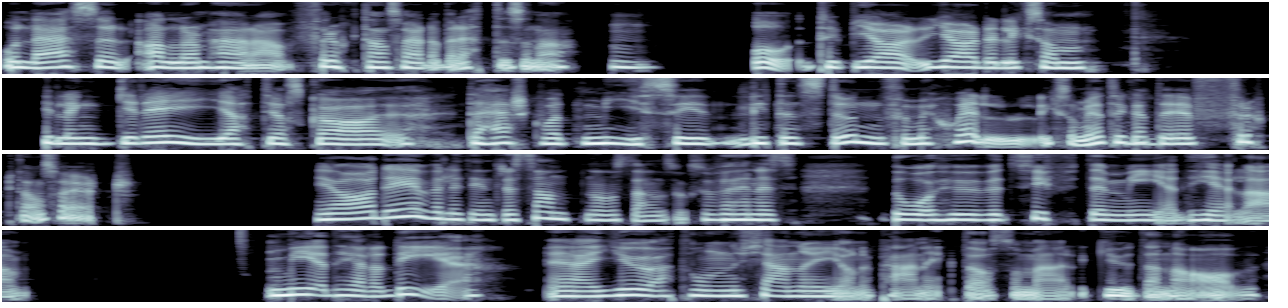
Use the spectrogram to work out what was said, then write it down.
och läser alla de här fruktansvärda berättelserna. Mm. Och typ gör, gör det liksom till en grej att jag ska, det här ska vara en mysig liten stund för mig själv. Liksom. Jag tycker Mm. att det är fruktansvärt. Ja, det är väldigt intressant någonstans också, för hennes då huvudsyfte med hela, med hela det är ju att hon tjänar Johnny Panic då, som är gudarna av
